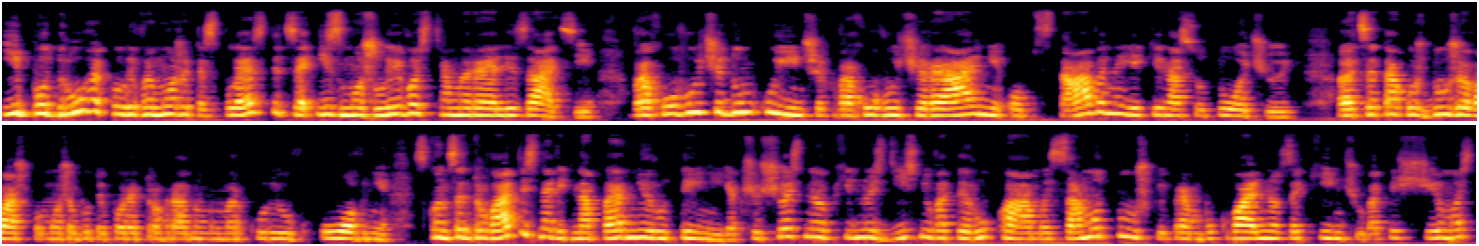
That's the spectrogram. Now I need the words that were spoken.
І по-друге, коли ви можете сплести це із можливостями реалізації, враховуючи думку інших, враховуючи реальні обставини, які нас оточують. Е, Це також дуже важко може бути по ретроградному Меркурію в Овні. Сконцентруватись навіть на певній рутині, якщо щось необхідно здійснювати руками, самотужки, прям буквально закінчувати з чимось,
